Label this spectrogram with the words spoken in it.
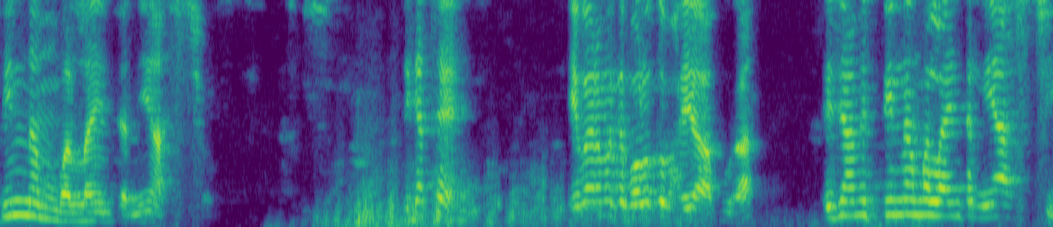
তিন নাম্বার লাইনটা নিয়ে আসছো। ঠিক আছে? এবার আমাকে বলো তো ভাইয়া, আপুরা, এই যে আমি তিন নাম্বার লাইনটা নিয়ে আসছি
